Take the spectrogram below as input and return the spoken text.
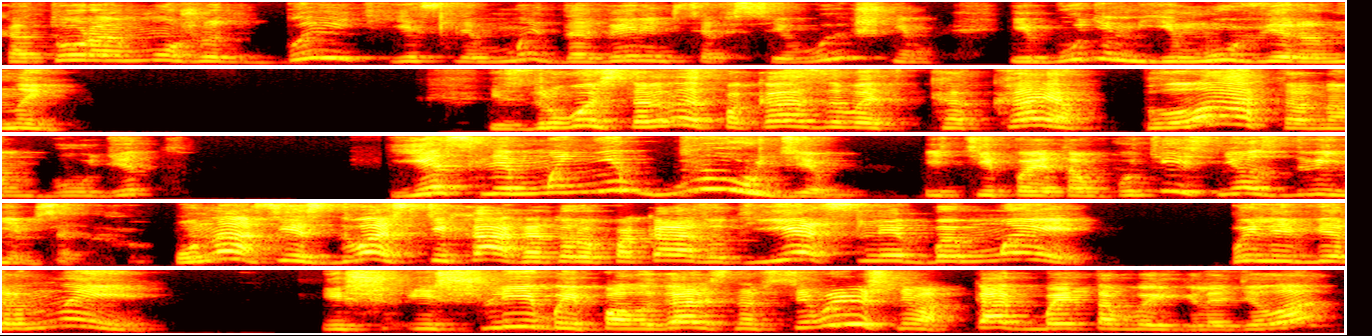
которая может быть, если мы доверимся Всевышнему и будем Ему верны. И с другой стороны показывает, какая плата нам будет, если мы не будем идти по этому пути и с нее сдвинемся. У нас есть два стиха, которые показывают, если бы мы были верны и, шли бы и полагались на Всевышнего, как бы это выглядело,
